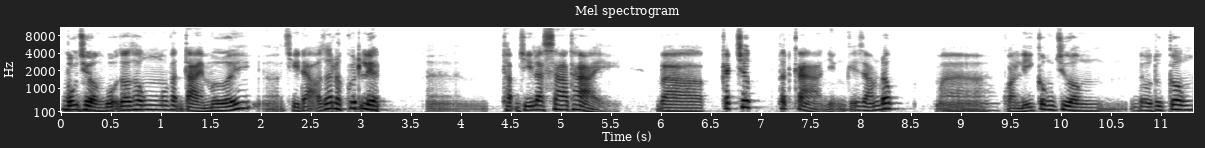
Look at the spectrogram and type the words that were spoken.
bộ trưởng bộ giao thông vận tải mới chỉ đạo rất là quyết liệt thậm chí là sa thải và cách chức tất cả những cái giám đốc mà quản lý công trường, đầu tư công,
